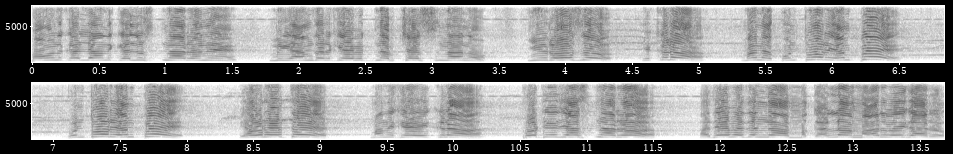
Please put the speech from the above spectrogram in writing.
పవన్ కళ్యాణ్ గెలుస్తున్నారని మీ అందరికీ విజ్ఞప్తి చేస్తున్నాను. ఈ రోజు ఇక్కడ మన గుంటూరు ఎంపీ గుంటూరు ఎంపీ ఎవరైతే మనకి ఇక్కడ పోటీ చేస్తున్నారో అదేవిధంగా గల్లా మాధవయ్య గారు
